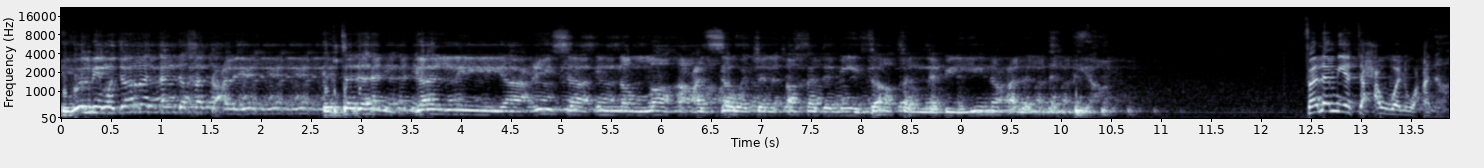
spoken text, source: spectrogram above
يقول بمجرد أن دخلت عليه ابتدأني. قال لي يا عيسى إن الله عز وجل أخذ ميثاق النبيين على الأنبياء. فلم يتحولوا عنها.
